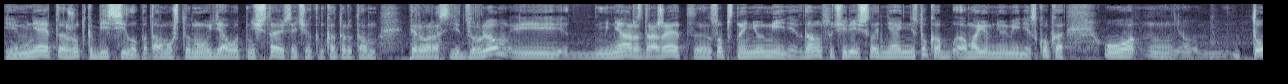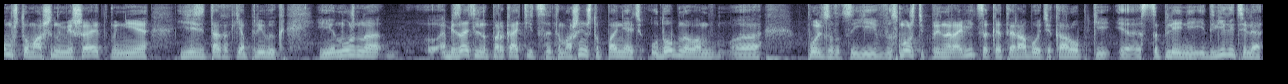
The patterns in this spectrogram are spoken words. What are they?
И меня это жутко бесило, потому что, ну, я вот не считаю себя человеком, который там первый раз сидит за рулем, и меня раздражает э, собственное неумение. В данном случае речь шла не, не столько о моем неумении, сколько о том, что машина мешает мне ездить так, как я привык. И нужно обязательно прокатиться этой машине, чтобы понять, удобно вам э, пользоваться ей. Вы сможете приноровиться к этой работе коробки э, сцепления и двигателя,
